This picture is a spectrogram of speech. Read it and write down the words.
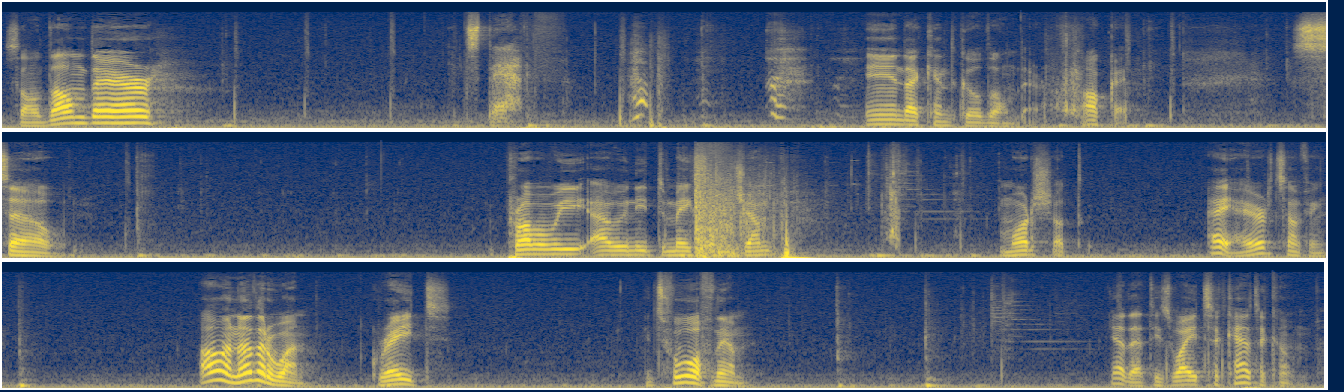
So down there... It's death. And I can't go down there. Okay. So... Probably I will need to make some jump. More shot. Hey, I heard something. Oh, another one. Great. It's full of them. Yeah, that is why it's a catacomb.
